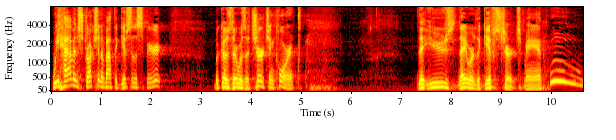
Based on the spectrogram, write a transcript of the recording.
we have instruction about the gifts of the Spirit because there was a church in Corinth that used, they were the gifts church, man. Woo!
